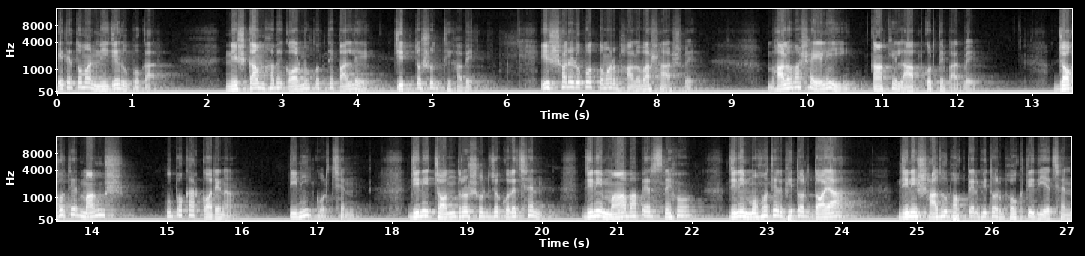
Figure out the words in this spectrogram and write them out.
এতে তোমার নিজের উপকার। নিষ্কামভাবে কর্ম করতে পারলে চিত্তশুদ্ধি হবে। ঈশ্বরের উপর তোমার ভালোবাসা আসবে। ভালোবাসা এলেই তাকে লাভ করতে পারবে। জগতের মানুষ উপকার করে না, তিনিই করছেন। যিনি চন্দ্র সূর্য করেছেন, যিনি মা বাপের স্নেহ, যিনি মোহতের ভিতর দয়া, যিনি সাধু ভক্তের ভিতর ভক্তি দিয়েছেন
